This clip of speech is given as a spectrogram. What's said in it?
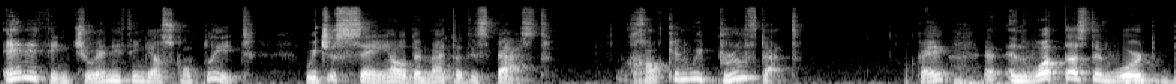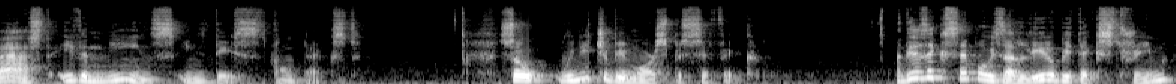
anything to anything else complete. We're just saying, oh, the method is best. How can we prove that? Okay, and what does the word best even means in this context? So we need to be more specific. This example is a little bit extreme,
